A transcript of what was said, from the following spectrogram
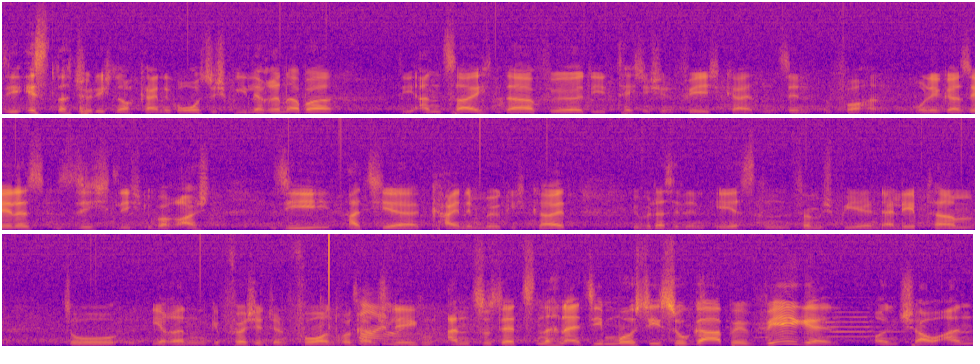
Sie ist natürlich noch keine große Spielerin, aber die Anzeichen dafür, die technischen Fähigkeiten sind vorhanden. Monika Seles sichtlich überrascht. Sie hat hier keine Möglichkeit, wie wir das in den ersten fünf Spielen erlebt haben, zu ihren gefürchteten Vor- und Rückanschlägen anzusetzen. Nein, nein, sie muss sich sogar bewegen. Und schau an,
